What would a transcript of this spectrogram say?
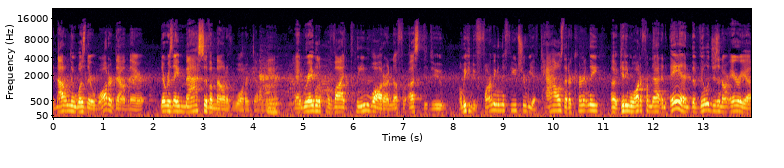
and not only was there water down there, there was a massive amount of water down mm. there, and we're able to provide clean water enough for us to do. And we can do farming in the future. We have cows that are currently uh, getting water from that, and and the villages in our area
